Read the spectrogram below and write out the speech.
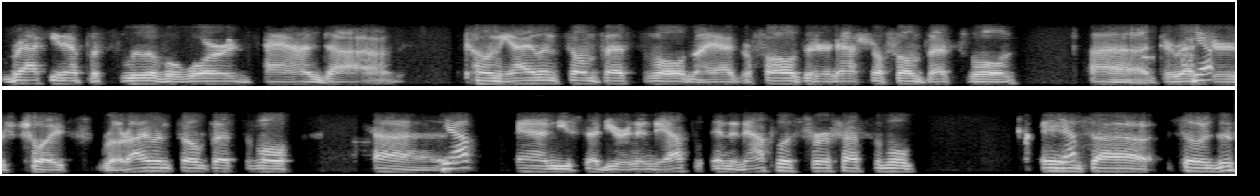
racking up a slew of awards and, uh, Coney Island Film Festival, Niagara Falls International Film Festival, uh, Directors yep. Choice Rhode Island Film Festival. Uh, yep. And you said you're in Indianapolis, Indianapolis for a festival. Is yep. uh, so is this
